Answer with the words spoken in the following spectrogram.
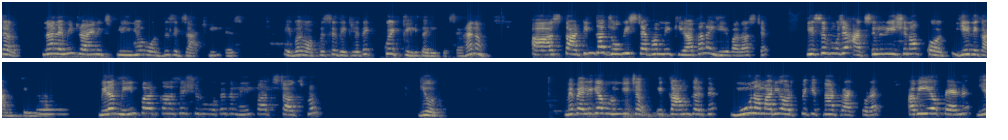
चलो ना let me try and explain you what this exactly is एक बार वापस से देख लेते क्विकली तरीके से है ना? स्टार्टिंग uh, का जो भी स्टेप हमने किया था ना ये वाला स्टेप ये सिर्फ़ मुझे एक्सेलरेशन ऑफ़ अर्थ ये निकालने के लिए मेरा मेन पार्ट कहाँ से शुरू होता है? The main part starts from your मैं पहले क्या बोलूँगी चल एक काम करते हैं मून हमारी अर्थ पे कितना अट्रैक्ट हो रहा है? अभी ये पेन है ये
